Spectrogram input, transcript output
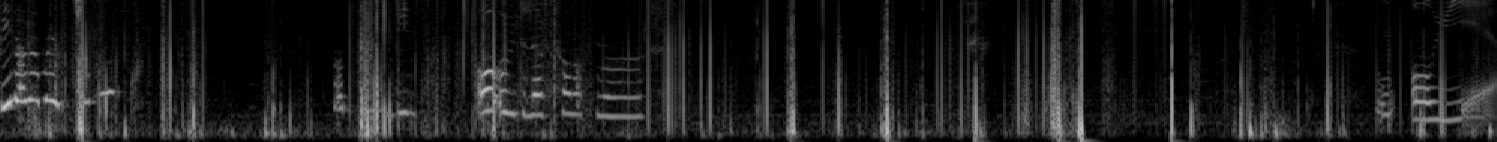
Bin arabaya çabuk. Bin. Aa öldüler salaklar. Oh yeah.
